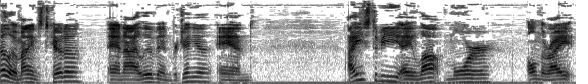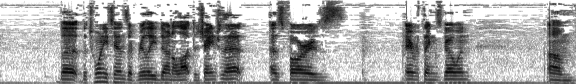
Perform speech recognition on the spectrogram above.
Hello, my name is Dakota, and I live in Virginia, and I used to be a lot more on the right, but the 2010s have really done a lot to change that as far as everything's going. Um,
